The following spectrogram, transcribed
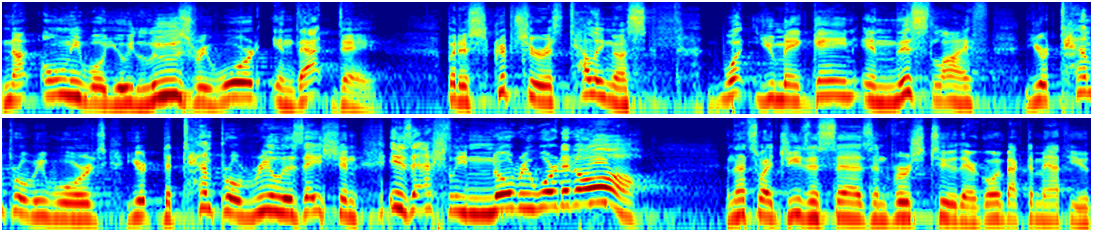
not only will you lose reward in that day, but as scripture is telling us what you may gain in this life, your temporal rewards, your, the temporal realization is actually no reward at all. And that's why Jesus says in verse 2 there, going back to Matthew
